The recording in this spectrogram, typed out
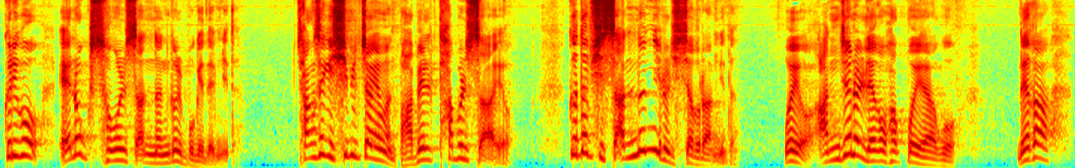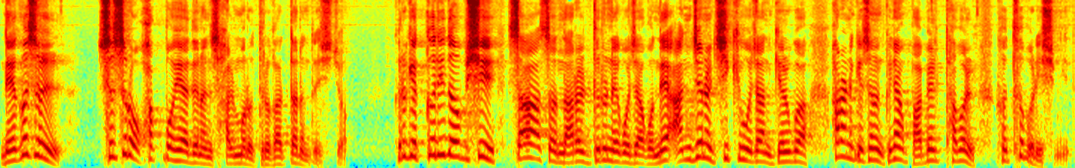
그리고 에녹 성을 쌓는 걸 보게 됩니다. 창세기 11장에 보면 바벨 탑을 쌓아요. 끝없이 쌓는 일을 시작을 합니다. 왜요? 안전을 내가 확보해야 하고 내가 내 것을 스스로 확보해야 되는 삶으로 들어갔다는 뜻이죠. 그렇게 끊임없이 쌓아서 나를 드러내고자 하고 내 안전을 지키고자 한 결과 하나님께서는 그냥 바벨탑을 흩어버리십니다.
